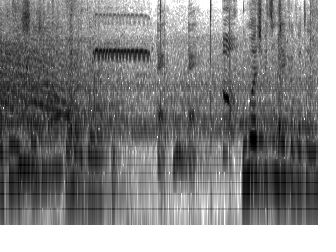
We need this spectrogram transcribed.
Arkadaşlar gol attı. Bu maç bitince kapatalım.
